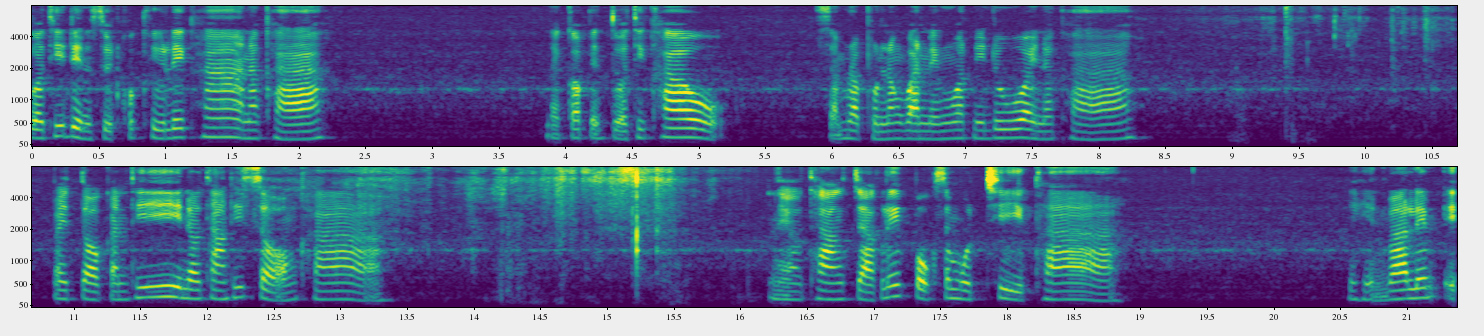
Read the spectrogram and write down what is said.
ตัวที่เด่นสุดก็คือเลขห้านะคะ แล้วก็เป็นตัวที่เข้าสำหรับผลรางวัลในงวดนี้ด้วยนะคะ ไปต่อกันที่แนวทางที่สองค่ะ แนวทางจากเลขปกสมุดฉีกค่ะ จะเห็นว่าเล่ม A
